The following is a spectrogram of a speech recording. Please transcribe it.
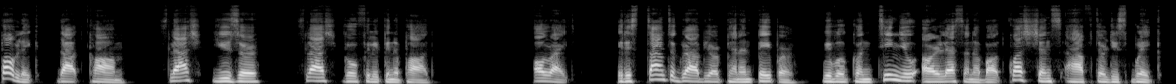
public.com slash user slash go Filipinopod. Alright, it is time to grab your pen and paper. We will continue our lesson about questions after this break.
